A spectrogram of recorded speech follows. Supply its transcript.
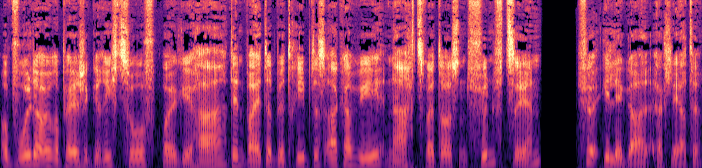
obwohl der Europäische Gerichtshof EuGH den Weiterbetrieb des AKW nach 2015 für illegal erklärte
